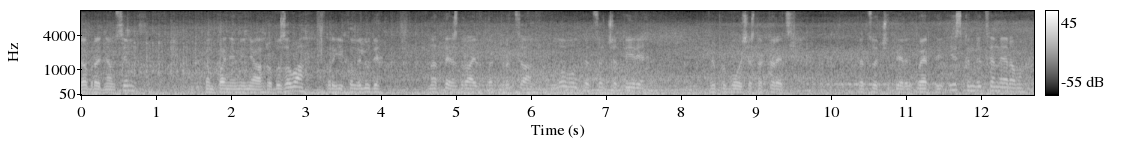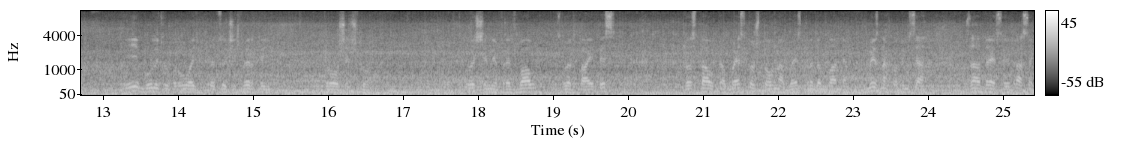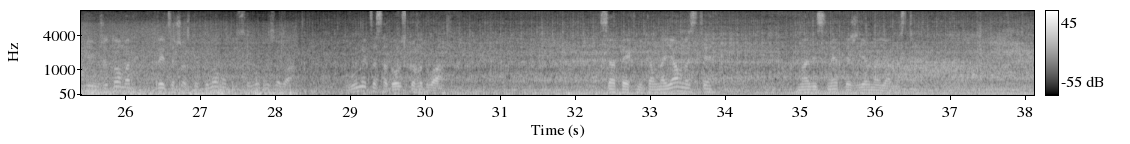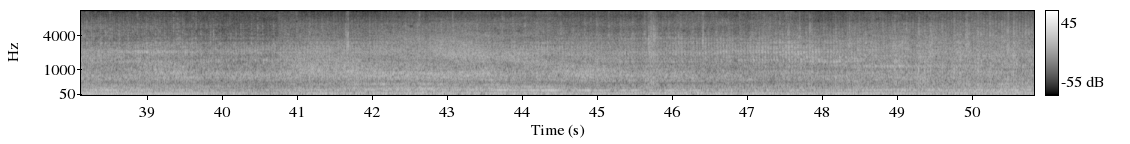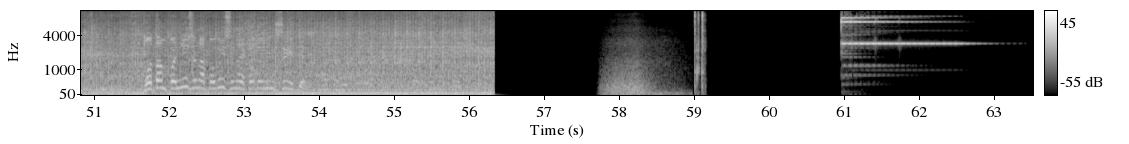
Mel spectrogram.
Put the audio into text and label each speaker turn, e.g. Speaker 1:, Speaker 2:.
Speaker 1: Доброго дня всім. Компанія Міні-Агро Бузова. Приїхали люди на тест-драйв тракторця Ловел 504. Випробовуючи тракторець 504 вертий із кондиціонером. І будуть випробувати 504 трошечку. Хто ще не придбав, звертайтесь. Доставка безкоштовна, без предоплати. Ми знаходимося за адресою траса Київ-Житомир, 36 км, село Бузова, вулиця Садовського, 2. Ця техніка в наявності, навісне теж є в наявності.
Speaker 2: То там понижена, повишена, як ходовіншитель.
